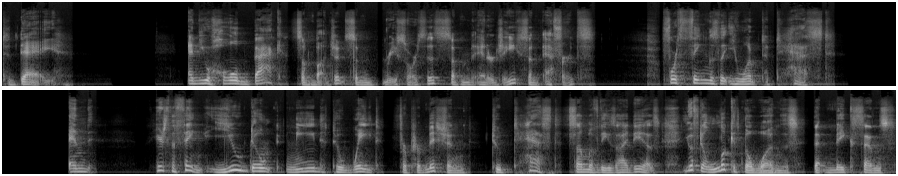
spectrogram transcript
today. And you hold back some budget, some resources, some energy, some efforts for things that you want to test. And here's the thing you don't need to wait for permission to test some of these ideas. You have to look at the ones that make sense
